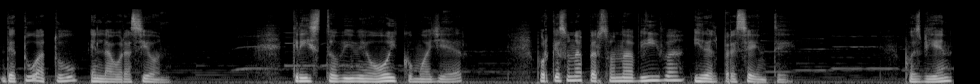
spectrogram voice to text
de tú a tú en la oración. Cristo vive hoy como ayer, porque es una persona viva y del presente. Pues bien,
